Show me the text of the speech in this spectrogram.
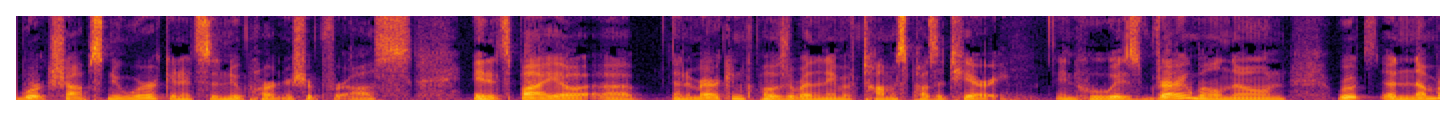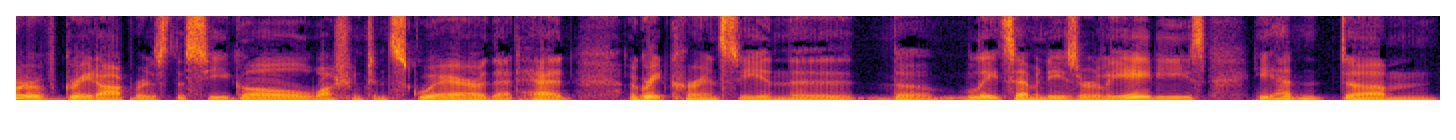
workshops new work, and it's a new partnership for us. And it's by a, a, an American composer by the name of Thomas Pasatieri and who is very well known, wrote a number of great operas, The Seagull, Washington Square, that had a great currency in the the late 70s, early 80s. He hadn't um,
